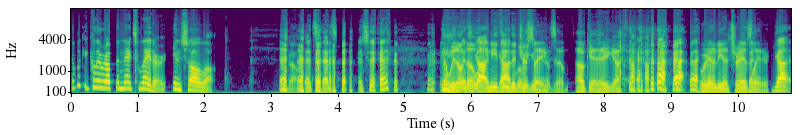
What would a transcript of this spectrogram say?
and we can clear up the next later, inshallah. Know, that's that's that's. No, we don't that's know God- anything God that you're saying. So okay, there you go. We're gonna need a translator. God,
